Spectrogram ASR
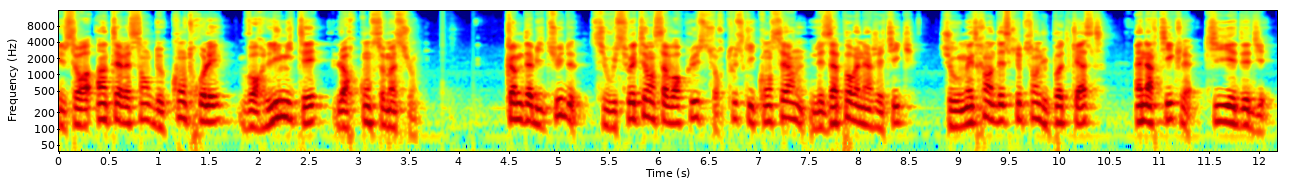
il sera intéressant de contrôler, voire limiter leur consommation. Comme d'habitude, si vous souhaitez en savoir plus sur tout ce qui concerne les apports énergétiques, je vous mettrai en description du podcast un article qui y est dédié.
